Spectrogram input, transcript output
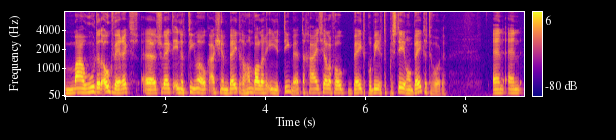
Maar hoe dat ook werkt, uh, zo werkt in het team ook. Als je een betere handballer in je team hebt, dan ga je zelf ook beter proberen te presteren om beter te worden. En, en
